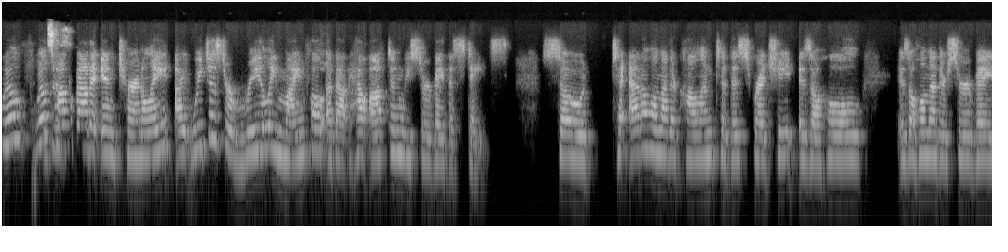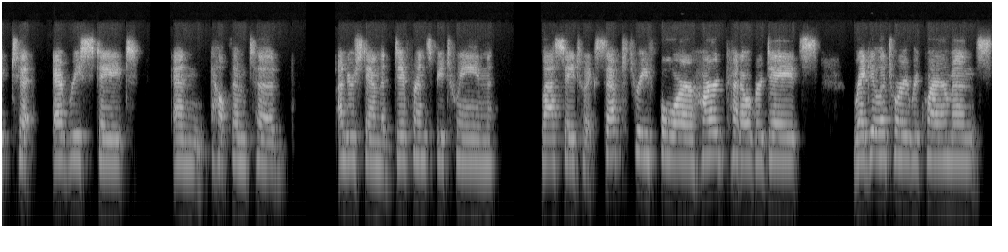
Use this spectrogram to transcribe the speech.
We'll we'll this talk is, about it internally. I, we just are really mindful about how often we survey the states. So to add a whole nother column to this spreadsheet is a whole is a whole nother survey to every state and help them to understand the difference between last day to accept 3 4, hard cutover dates, regulatory requirements.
